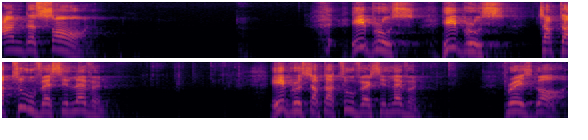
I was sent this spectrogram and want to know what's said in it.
and the Son. Hebrews, Hebrews chapter 2, verse 11. Hebrews chapter 2, verse 11. Praise God.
